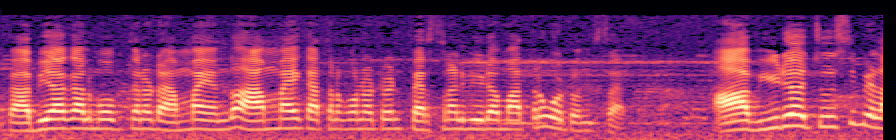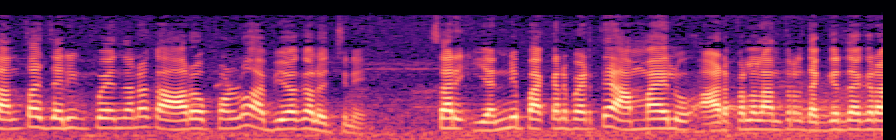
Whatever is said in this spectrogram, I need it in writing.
ఒక అభియోగాలు మోపుతున్నట్టు అమ్మాయి ఉందో ఆ అమ్మాయికి అతనికి ఉన్నటువంటి పర్సనల్ వీడియో మాత్రం ఒకటి ఉంది సార్. ఆ వీడియో చూసి వీళ్ళంతా జరిగిపోయిందని ఒక ఆరోపణలు అభియోగాలు వచ్చినాయి. సరే ఇవన్నీ పక్కన పెడితే అమ్మాయిలు ఆడపిల్లలంతా దగ్గర దగ్గర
